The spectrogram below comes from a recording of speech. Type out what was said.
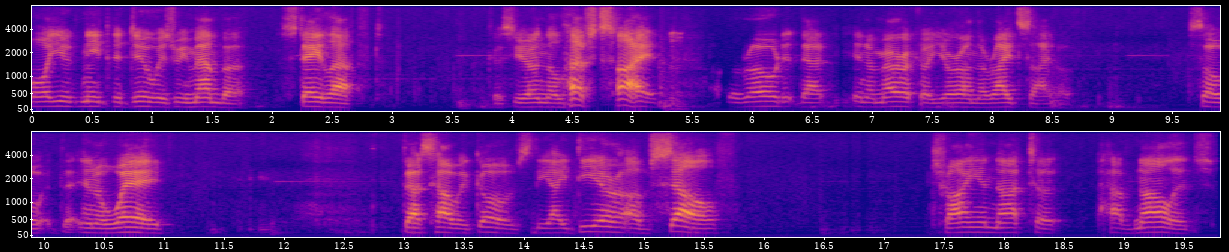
all you need to do is remember stay left because you're on the left side of the road that in America you're on the right side of. So, in a way, that's how it goes. The idea of self, trying not to have knowledge,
